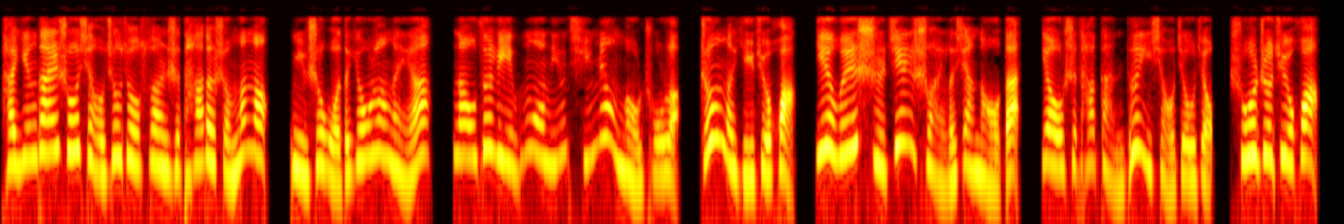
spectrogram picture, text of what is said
他应该说小舅舅算是他的什么呢？你是我的优乐美啊！脑子里莫名其妙冒出了这么一句话。叶维使劲甩了下脑袋，要是他敢对小舅舅说这句话，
